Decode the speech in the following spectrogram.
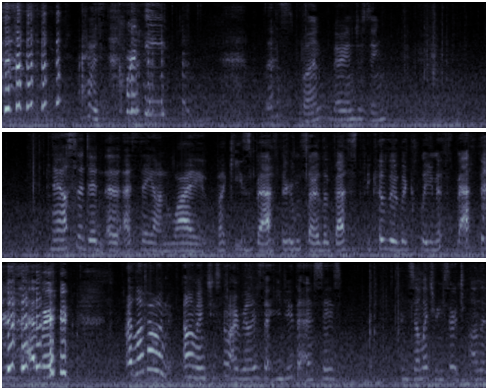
I was quirky. That's fun. Very interesting. I also did an essay on why Buc-ee's bathrooms are the best because they're the cleanest bathrooms ever. I love how in elementary school I realized that you do the essays and so much research on the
